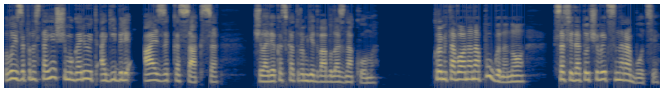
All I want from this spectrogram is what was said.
Луиза по-настоящему горюет о гибели Айзека Сакса, человека, с которым едва была знакома. Кроме того, она напугана, но сосредоточивается на работе.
